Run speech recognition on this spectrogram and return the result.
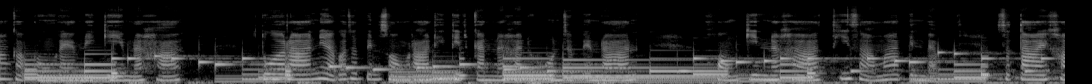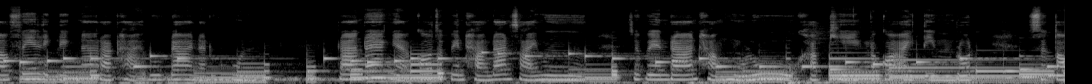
างๆกับโรงแรมในเกมนะคะ ตัวร้านเนี่ยก็จะเป็น 2 ร้านที่ติดกันนะคะ ทุกคนจะเป็นร้านของกินนะคะที่สามารถเป็นแบบสไตล์คาเฟ่เล็กๆ น่ารักถ่ายรูปได้นะทุกคน ร้านแรกเนี่ยก็จะเป็นทางด้านซ้ายมือ จะเป็นร้านถังหูลูกคัพเค้กแล้วก็ไอติมรสสตรอ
